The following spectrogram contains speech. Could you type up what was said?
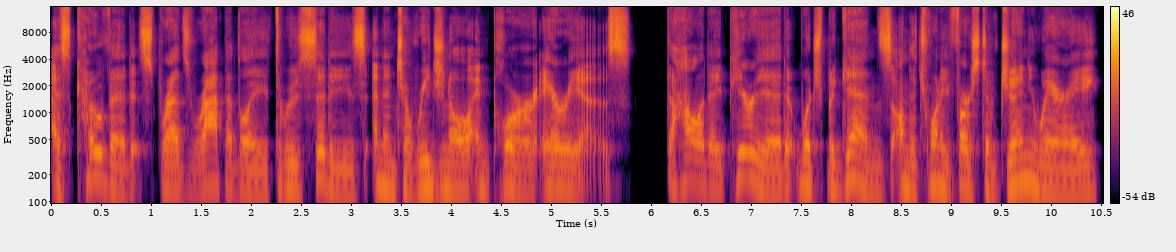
as COVID spreads rapidly through cities and into regional and poorer areas. The holiday period, which begins on the 21st of January,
